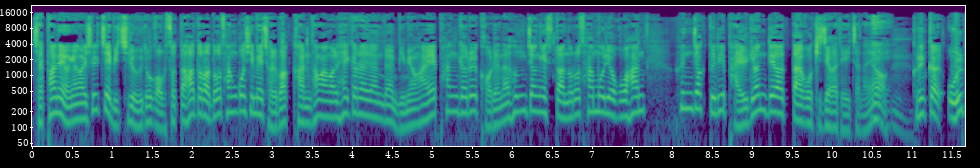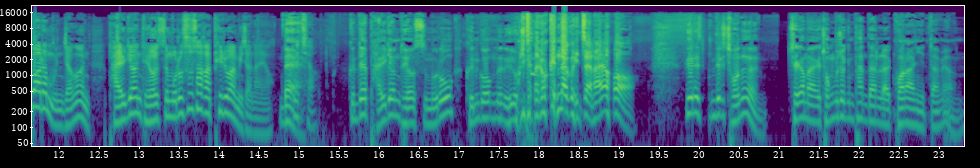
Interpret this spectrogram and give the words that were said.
재판에 영향을 실제 미칠 의도가 없었다 하더라도 상고심의 절박한 상황을 해결해야 한다는 미명하에 판결을 거래나 흥정의 수단으로 삼으려고 한 흔적들이 발견되었다고 기재가 돼 있잖아요. 네. 그러니까 올바른 문장은 발견되었으므로 수사가 필요함이잖아요. 네. 그렇죠. 근데 발견되었으므로 근거 없는 의혹이 다고 끝나고 있잖아요. 그래서 근데 저는 제가 만약에 정무적인 판단을 할 권한이 있다면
